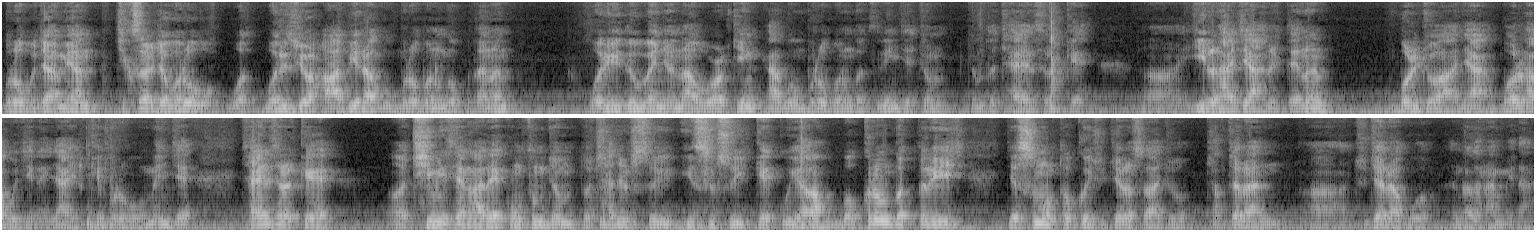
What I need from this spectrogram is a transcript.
물어보자면 직설적으로 what, what is your hobby라고 물어보는 것보다는 What do you do when you're not working? 하고 물어보는 것들이 이제 좀 좀 더 자연스럽게 어, 일을 하지 않을 때는 뭘 좋아하냐, 뭘 하고 지내냐 이렇게 물어보면 이제 자연스럽게 어, 취미 생활의 공통점도 찾을 수 있을 수 있겠고요. 뭐 그런 것들이 이제 스몰 토크의 주제로서 아주 적절한 어, 주제라고 생각을 합니다.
